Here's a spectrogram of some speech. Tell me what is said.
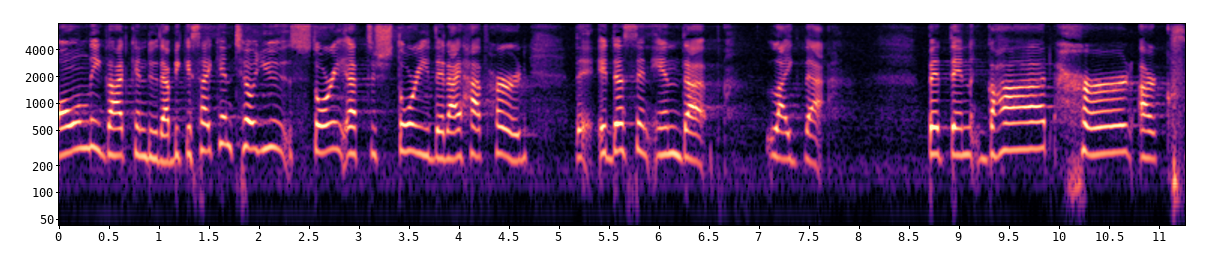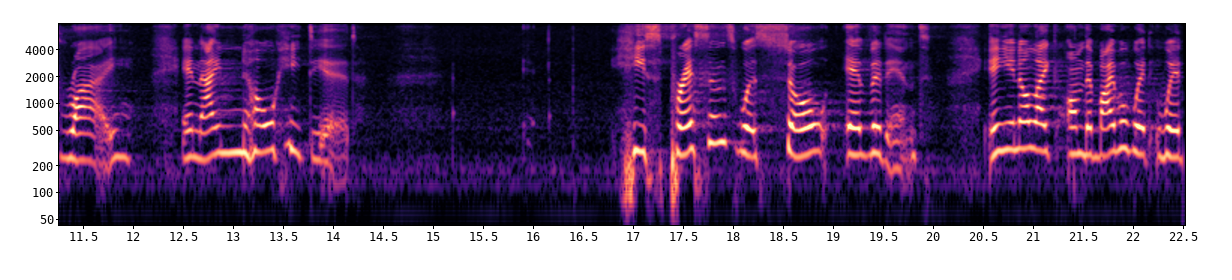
Only God can do that because I can tell you story after story that I have heard that it doesn't end up like that. But then God heard our cry, and I know He did. His presence was so evident. And you know, like on the Bible, with, with,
